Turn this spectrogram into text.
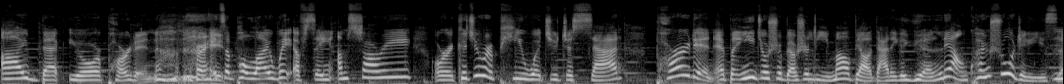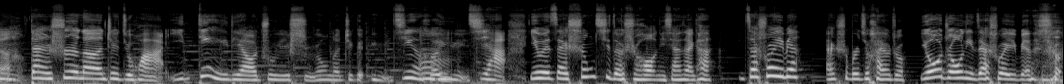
，I beg your pardon。It's a polite way of saying I'm sorry, or could you repeat what you just said? Pardon，哎，本意就是表示礼貌表达的一个原谅、宽恕这个意思。但是呢，这句话一定一定要注意使用的这个语境和语气哈，因为在生气的时候，你想想看，你再说一遍，哎，是不是就还有种有种你再说一遍的这种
